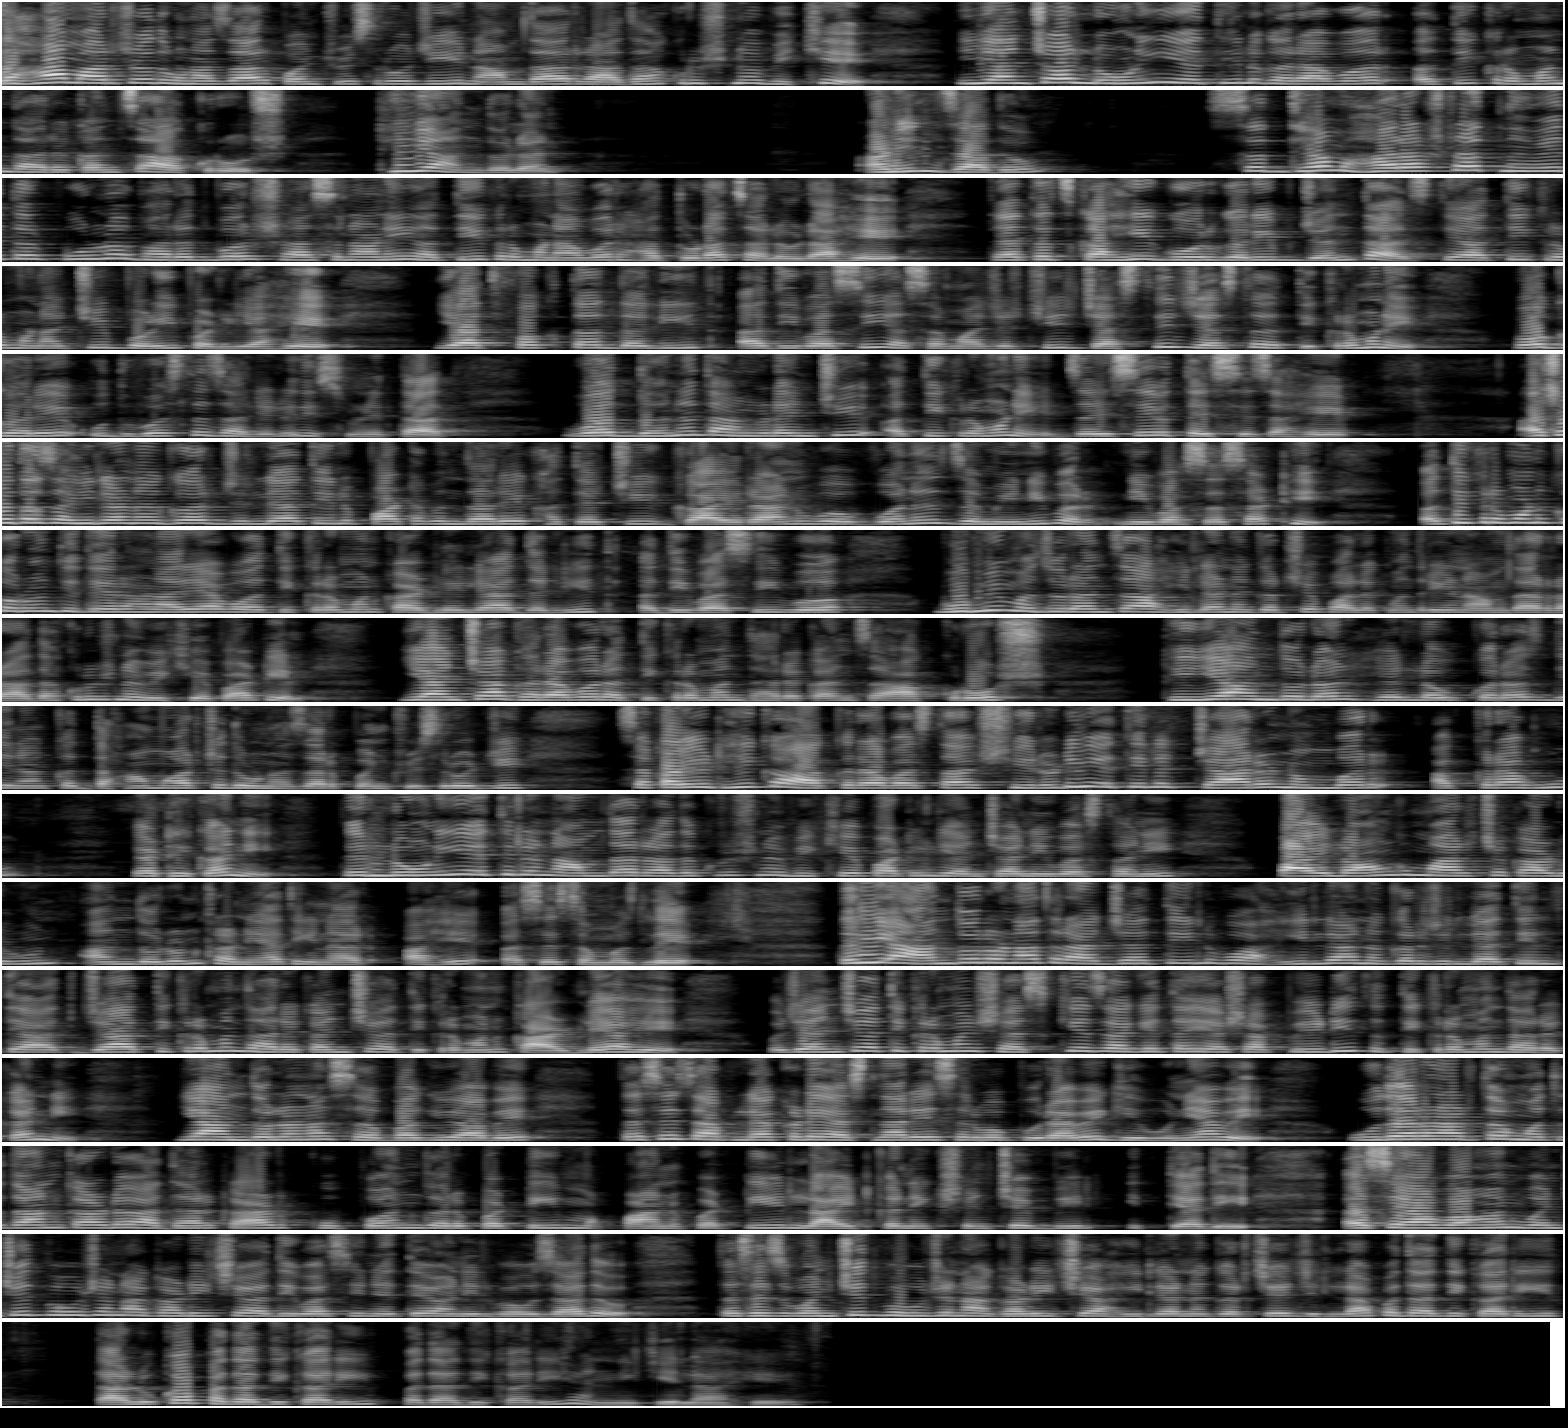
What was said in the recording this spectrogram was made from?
दहा मार्च दोन हजार पंचवीस रोजी नामदार राधाकृष्ण विखे यांच्या लोणी येथील घरावर अतिक्रमणधारकांचा आक्रोश ठिय्या आंदोलन. अनिल जाधव सध्या महाराष्ट्रात नव्हे तर पूर्ण भारतभर शासनाने अतिक्रमणावर हातोडा चालवला आहे. त्यातच काही गोरगरीब जनताच त्या अतिक्रमणाची बळी पडली आहे. यात फक्त दलित आदिवासी या समाजाची जास्तीत जास्त अतिक्रमणे व घरे उद्ध्वस्त झालेली दिसून येतात व धनतांगड्यांची अतिक्रमणे जैसे तैसेच आहे. अशातच अहिल्यानगर जिल्ह्यातील पाटबंधारे खात्याची गायरान व वन जमिनीवर निवासासाठी अतिक्रमण करून तिथे राहणाऱ्या व अतिक्रमण काढलेल्या दलित आदिवासी व भूमिमजुरांचा अहिल्यानगरचे पालकमंत्री नामदार राधाकृष्ण विखे पाटील यांच्या घरावर अतिक्रमण धारकांचा आक्रोश. ठिय्या आंदोलन हे लवकरच दिनांक दहा मार्च दोन हजार पंचवीस रोजी सकाळी ठीक अकरा वाजता शिर्डी येथील चार नंबर अकराहून या ठिकाणी ते लोणी येथील नामदार राधाकृष्ण विखे पाटील यांच्या निवासस्थानी पायलॉंग मार्च काढून आंदोलन करण्यात येणार आहे असे समजले. तर या आंदोलनात राज्यातील व अहिल्यानगर जिल्ह्यातील त्या ज्या अतिक्रमणधारकांचे अतिक्रमण काढले आहे व ज्यांचे अतिक्रमण शासकीय जागेत आहे अशा पीडित अतिक्रमणधारकांनी या आंदोलनात सहभागी व्हावे. तसेच आपल्याकडे असणारे सर्व पुरावे घेऊन यावे. उदाहरणार्थ मतदान कार्ड आधार कार्ड कुपन घरपट्टी पानपट्टी लाइट कनेक्शनचे बिल इत्यादी. असे आवाहन वंचित बहुजन आघाडीचे आदिवासी नेते अनिल भाऊ जाधव तसेच वंचित बहुजन आघाडीचे अहिल्यानगरचे जिल्हा पदाधिकारी तालुका पदाधिकारी पदाधिकारी यांनी केलं आहे.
